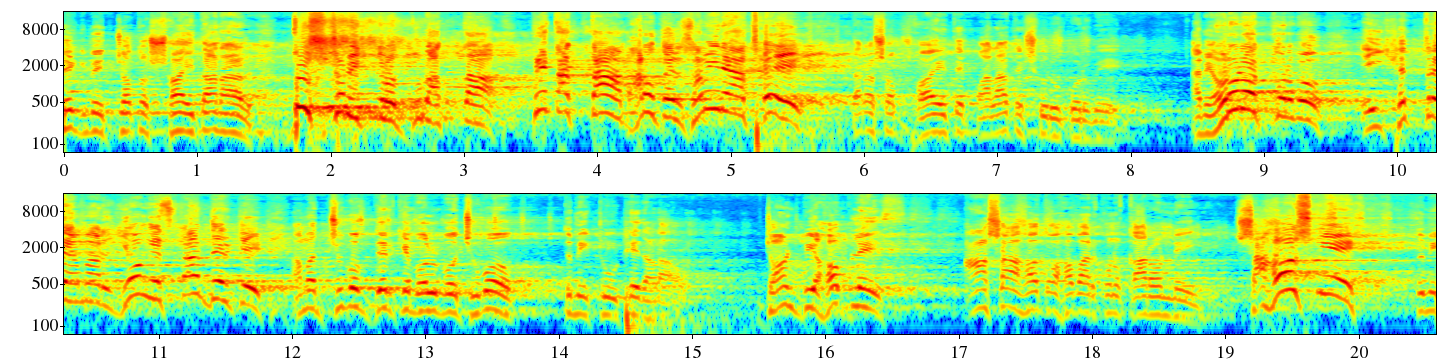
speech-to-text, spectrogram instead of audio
দেখবে যত শয়তান আর দুশ্চরিত্র দুরাত্মা, প্রেতাত্মা ভারতের জমিনে আছে, তারা সব ভয়েতে পালাতে শুরু করবে। আমি অনুরোধ করব, এই ক্ষেত্রে আমার ইয়ং স্টারদেরকে আমার যুবকদেরকে বলব, যুবক, তুমি একটু উঠে দাঁড়াও। ডোন্ট বি হপলেস আশাহত হবার কোনো কারণ নেই। সাহস নিয়ে তুমি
